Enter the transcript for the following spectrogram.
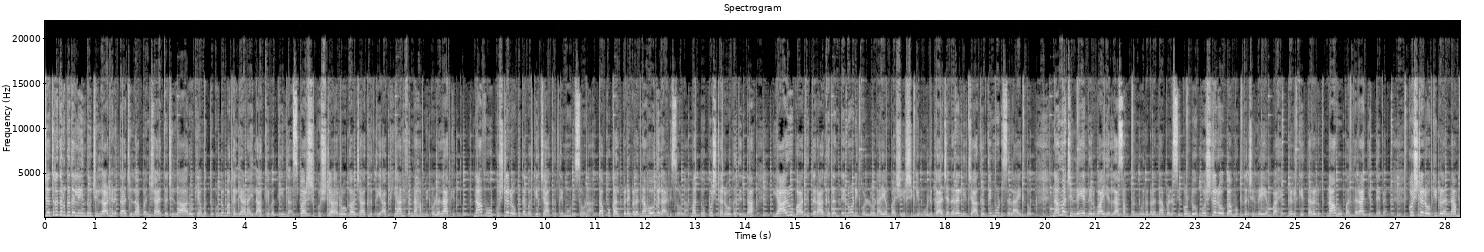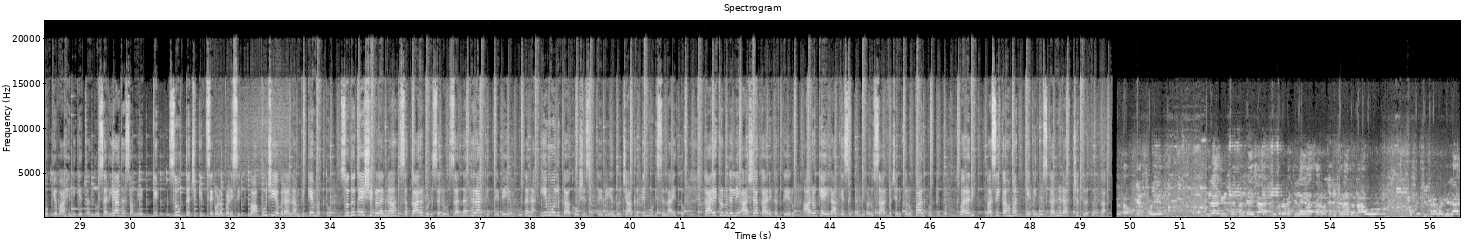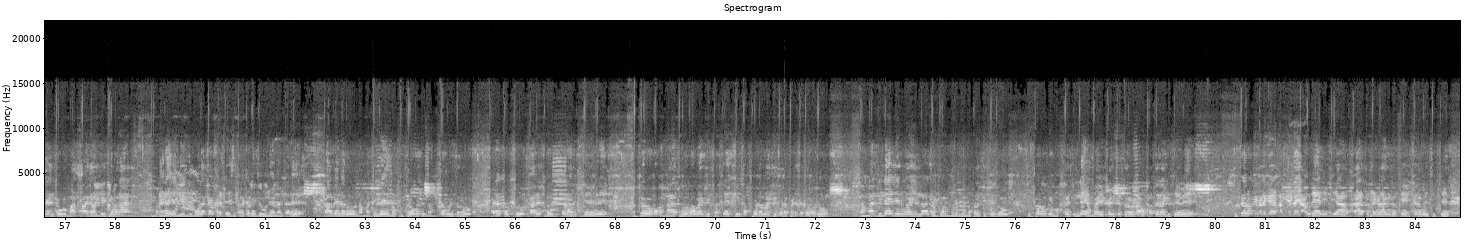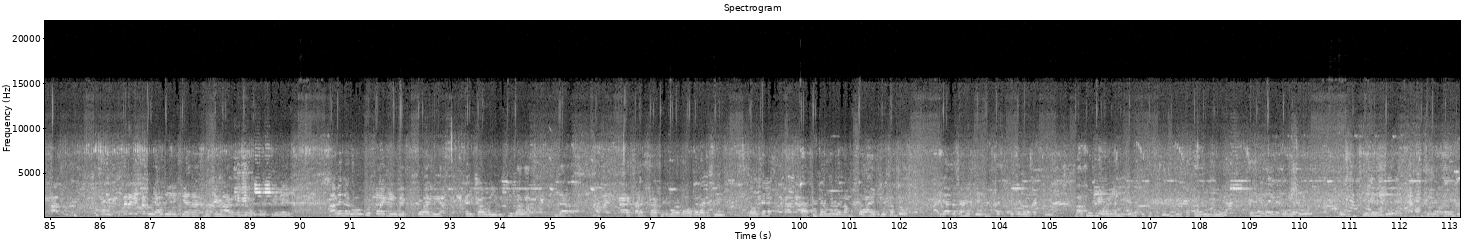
ಚಿತ್ರದುರ್ಗದಲ್ಲಿ ಇಂದು ಜಿಲ್ಲಾಡಳಿತ, ಜಿಲ್ಲಾ ಪಂಚಾಯತ್, ಜಿಲ್ಲಾ ಆರೋಗ್ಯ ಮತ್ತು ಕುಟುಂಬ ಕಲ್ಯಾಣ ಇಲಾಖೆ ವತಿಯಿಂದ ಸ್ಪರ್ಶ ಕುಷ್ಠ ರೋಗ ಜಾಗೃತಿ ಅಭಿಯಾನವನ್ನು ಹಮ್ಮಿಕೊಳ್ಳಲಾಗಿತ್ತು. ನಾವು ಕುಷ್ಠರೋಗದ ಬಗ್ಗೆ ಜಾಗೃತಿ ಮೂಡಿಸೋಣ, ತಪ್ಪು ಕಲ್ಪನೆಗಳನ್ನ ಹೋಗಲಾಡಿಸೋಣ ಮತ್ತು ಕುಷ್ಠರೋಗದಿಂದ ಯಾರೂ ಬಾಧಿತರಾಗದಂತೆ ನೋಡಿಕೊಳ್ಳೋಣ ಎಂಬ ಶೀರ್ಷಿಕೆ ಮೂಲಕ ಜನರಲ್ಲಿ ಜಾಗೃತಿ ಮೂಡಿಸಲಾಯಿತು. ನಮ್ಮ ಜಿಲ್ಲೆಯಲ್ಲಿರುವ ಎಲ್ಲಾ ಸಂಪನ್ಮೂಲಗಳನ್ನು ಬಳಸಿಕೊಂಡು ಕುಷ್ಠರೋಗ ಮುಕ್ತ ಜಿಲ್ಲೆ ಎಂಬ ಹೆಗ್ಗಳಿಕೆ ತರಲು ನಾವು ಬದ್ಧರಾಗಿದ್ದೇವೆ. ಕುಷ್ಠರೋಗಿಗಳನ್ನ ಮುಖ್ಯವಾಹಿನಿಗೆ ತಂದು ಸರಿಯಾದ ಸಮಯಕ್ಕೆ ಸೂಕ್ತ ಚಿಕಿತ್ಸೆಗೊಳಪಡಿಸಿ ಬಾಪೂಜಿಯವರ ನಂಬಿಕೆ ಮತ್ತು ಸುದುದ್ದೇಶಗಳನ್ನ ಸಕಾರಗೊಳಿಸಲು ಸನ್ನದ್ಧರಾಗಿದ್ದೇವೆ ಎಂಬುದನ್ನು ಈ ಮೂಲಕ ಘೋಷಿಸುತ್ತೇವೆ ಎಂದು ಜಾಗೃತಿ ಮೂಡಿಸಲಾಯಿತು. ಕಾರ್ಯಕ್ರಮದಲ್ಲಿ ಆಶಾ ಕಾರ್ಯಕರ್ತೆಯರು, ಆರೋಗ್ಯ ಇಲಾಖೆ ಸಿಬ್ಬಂದಿಗಳು, ಸಾರ್ವಜನಿಕರು ಪಾಲ್ಗೊಂಡಿದ್ದರು. ವರದಿ, ವಸೀಕ್ ಅಹಮದ್ ಎಬಿ ನ್ಯೂಸ್ ಕನ್ನಡ, ಚಿತ್ರದುರ್ಗ. ಜಿಲ್ಲಾಡಳಿತ ಸಂದೇಶ, ಚಿತ್ರದುರ್ಗ ಜಿಲ್ಲೆಯ ಸಾರ್ವಜನಿಕರಾದ ನಾವು ಮತ್ತು ಚಿತ್ರದುರ್ಗ ಜಿಲ್ಲಾಡಳಿತವು ಮಹಾತ್ಮ ಗಾಂಧೀಜಿಯವರ ಸ್ಮರಣೆಯಲ್ಲಿ ಈ ಮೂಲಕ ಪ್ರತಿ ಪ್ರಕಟಿಸುವುದೇನೆಂದರೆ ನಾವೆಲ್ಲರೂ ನಮ್ಮ ಜಿಲ್ಲೆಯನ್ನು ಕುಷ್ಠರೋಗದಿಂದ ಮುಕ್ತಗೊಳಿಸಲು ಹಣತೊಟ್ಟು ಕಾರ್ಯಪ್ರವೃತ್ತರಾಗುತ್ತೇವೆ. ಕುಷ್ಠರೋಗವನ್ನು ಸುಲಭವಾಗಿ ಪತ್ತೆ ಹಚ್ಚಿ ಸಂಪೂರ್ಣವಾಗಿ ಗುಣಪಡಿಸಬಹುದು. ನಮ್ಮ ಜಿಲ್ಲೆಯಲ್ಲಿರುವ ಎಲ್ಲ ಸಂಪನ್ಮೂಲಗಳನ್ನು ಬಳಸಿಕೊಂಡು ಕುಷ್ಠರೋಗ ಮುಕ್ತ ಜಿಲ್ಲೆ ಎಂಬ ಹೆಗ್ಗಳಿಕೆ ತರಲು ನಾವು ಬದ್ಧರಾಗಿದ್ದೇವೆ. ಕುಷ್ಠರೋಗಿಗಳಿಗೆ ನಮ್ಮಿಂದ ಯಾವುದೇ ರೀತಿಯ ತಾರತಮ್ಯಗಳಾಗದಂತೆ ಎಚ್ಚರ ವಹಿಸುತ್ತೇವೆ. ಹಾಗೂ ಯಾವುದೇ ರೀತಿಯಾದ ಸಮಸ್ಯೆಗಳಾಗದಂತೆ ನೋಡಿಕೊಳ್ಳುತ್ತೇವೆ ನಾವೆಲ್ಲರೂ ಒಟ್ಟಾಗಿ ವೈಯಕ್ತಿಕವಾಗಿ ನಾಗರಿಕ ವೃತ್ತಿಭಾವದಿಂದ ಸಾಮಾಜಿಕ ಕಳಂಕ ಪಿಡುಗುಗಳನ್ನು ಹೋಗಲಾಡಿಸಿ ದೌರ್ಜನ್ಯಕ್ಕೊಳಗಾದ ಕುಟುಂಬಗಳನ್ನು ಮುಕ್ತವಾಹಿನಿಗೆ ತಂದು ಸರಿಯಾದ ಸಮಯಕ್ಕೆ ಸೂಕ್ತ ಕಟ್ಟಿ ಬಾಪೂಜಿ ಅವರ ನಂಬಿಕೆ ಮತ್ತು ಸತ್ಯಗಳನ್ನು ಸಕಾರಗೊಳಿಸಲು ಸನ್ನದ್ಧರಾಗಿದ್ದೇವೆ ಯೋಚಿಸುತ್ತೇವೆ ಎಂದು ಕುಷ್ಠರೋಗದ ಒಂದು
